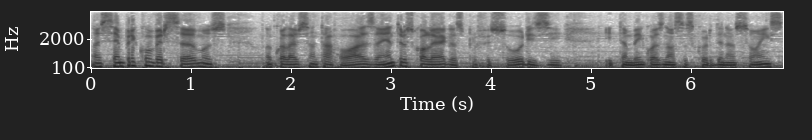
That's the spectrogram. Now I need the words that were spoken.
Nós sempre conversamos no Colégio Santa Rosa, entre os colegas professores e, e também com as nossas coordenações,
